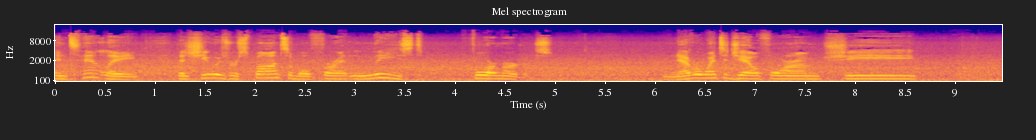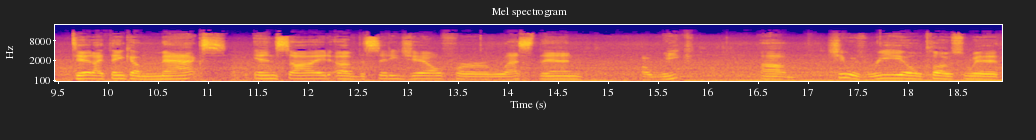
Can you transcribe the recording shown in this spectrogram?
intently, that she was responsible for at least four murders never went to jail for them. She did, I think, a max inside of the city jail for less than a week. Um, she was real close with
